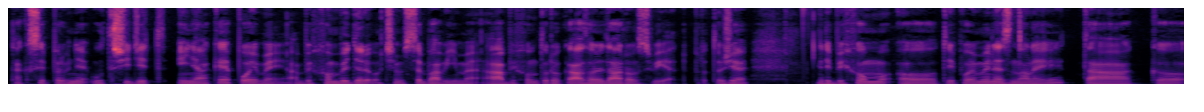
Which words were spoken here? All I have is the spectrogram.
tak si prvně utřídit i nějaké pojmy, abychom věděli, o čem se bavíme a abychom to dokázali dál rozvíjet. Protože kdybychom o, ty pojmy neznali, tak o,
